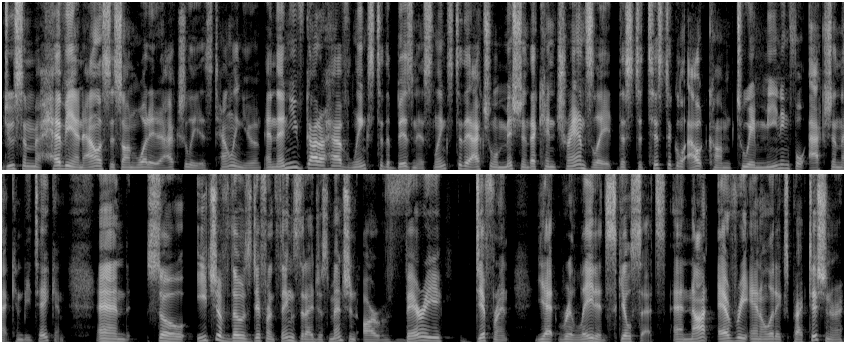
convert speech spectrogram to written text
do some heavy analysis on what it actually is telling you. And then you've got to have links to the business, links to the actual mission that can translate the statistical outcome to a meaningful action that can be taken. And so each of those different things that I just mentioned are very different yet related skill sets. And not every analytics practitioner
